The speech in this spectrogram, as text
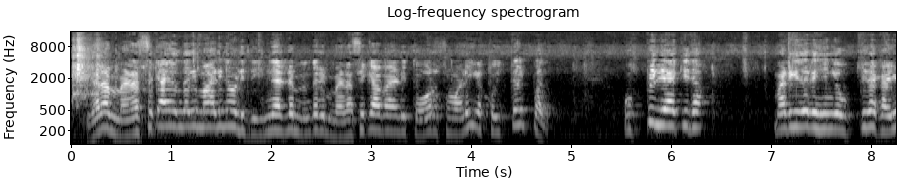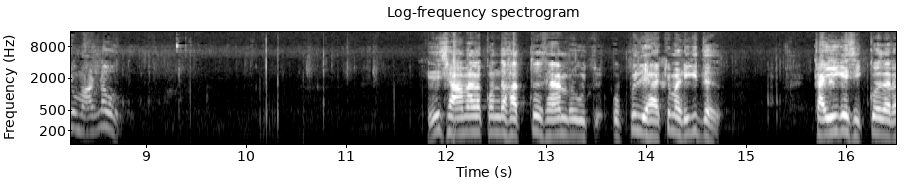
ಇದೆಲ್ಲ ಮೆಣಸಿಕಾಯಿ ಒಂದರಿ ಮಾಡಿ ನೋಡಿದ್ದು. ಇನ್ನೆರಡು ಒಂದರಿ ಮೆಣಸಿಕಾಯಿ ಮಾಡಿ ತೋರಿಸು ಮಾಡಿ, ಈಗ ಕೊಯ್ತಾ ಇಪ್ಪದು ಉಪ್ಪಿಲಿ ಹಾಕಿದ. ಮಡಗಿದರೆ ಹಿಂಗೆ ಉಪ್ಪಿನ ಕಾಯಿ ಮಾಡ್ಲ ಇದು ಶ್ಯಾಮಲಕ್ಕೊಂದು ಹತ್ತು ಸ್ಯಾಮ್ ಉಪ್ಪಿಲಿ ಹಾಕಿ ಮಡಗಿದ್ದದು. ಕೈಗೆ ಸಿಕ್ಕೋದರ.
